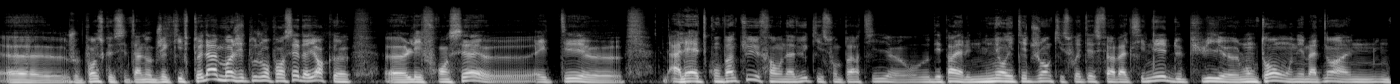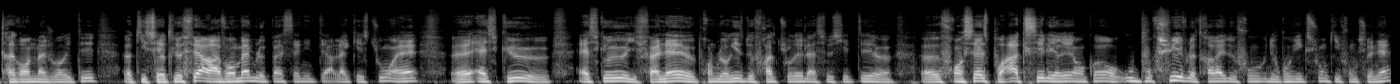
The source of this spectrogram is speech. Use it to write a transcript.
Euh, je pense que c'est un objectif tenable. Moi, j'ai toujours pensé d'ailleurs que les Français étaient allaient être convaincus. Enfin, on a vu qu'ils sont partis. au départ, il y avait une minorité de gens qui souhaitaient se faire vacciner. Depuis longtemps, on est maintenant à une, une très grande majorité qui souhaite le faire avant même le pass sanitaire. La question est est-ce que est-ce que il fallait prendre le risque de fracturer la société euh, euh, française pour accélérer encore ou poursuivre le travail de, de conviction qui fonctionnait.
